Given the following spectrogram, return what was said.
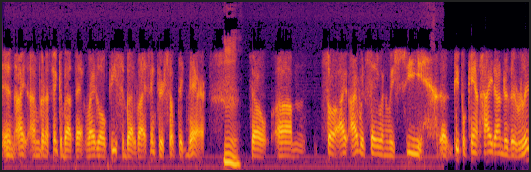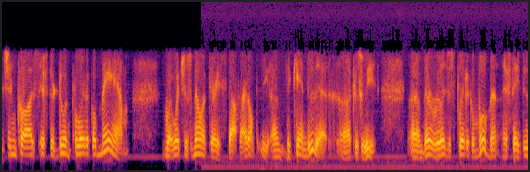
and I, I'm going to think about that and write a little piece about it. But I think there's something there. Hmm. So, um, so I, I would say when we see uh, people can't hide under the religion clause if they're doing political mayhem, which is military stuff. I don't. Uh, they can't do that because uh, we uh, they're a religious political movement. If they do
